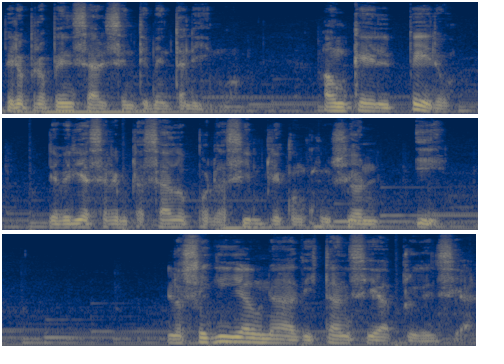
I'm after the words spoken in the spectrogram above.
pero propensa al sentimentalismo, aunque el pero debería ser reemplazado por la simple conjunción y. Lo seguía a una distancia prudencial.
